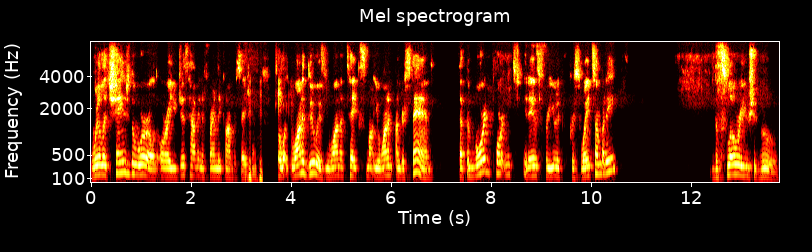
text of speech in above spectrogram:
Will it change the world, or are you just having a friendly conversation? so, what you want to do is you want to take small, you want to understand that the more important it is for you to persuade somebody, the slower you should move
